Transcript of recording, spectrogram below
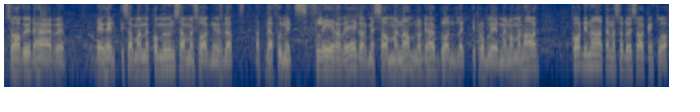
Så har vi det här det har hänt i samband med kommunsammanslagning att, att det har funnits flera vägar med samma namn och det har ibland lett till problem. Men om man har koordinaterna så då är saken klar.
